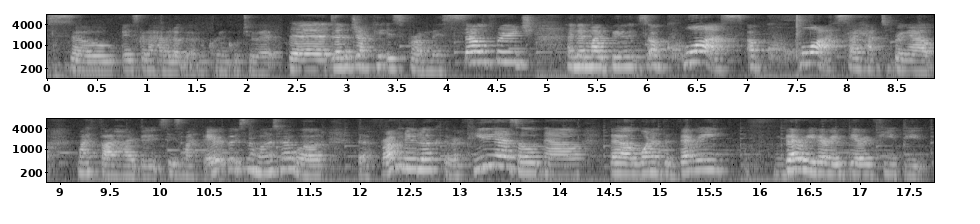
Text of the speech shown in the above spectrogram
so it's gonna have a little bit of a crinkle to it. The leather jacket is from Miss Selfridge, and then my boots, of course, of course I had to bring out my thigh-high boots. These are my favourite boots in the whole entire world. They're from New Look, they're a few years old now. They're one of the very, very, very, very few boots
